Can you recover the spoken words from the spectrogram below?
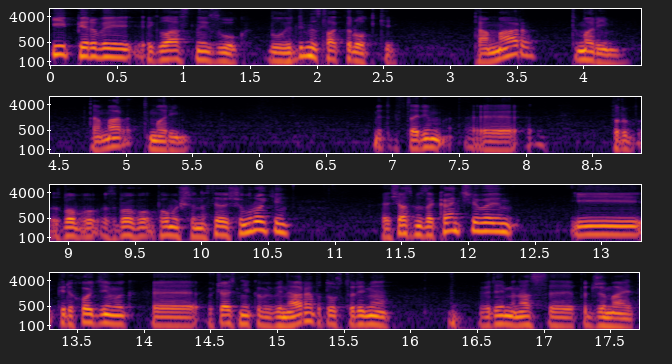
и первый гласный звук. Был длинный слог короткий. Тамар, Тамарим. Тамар, Тамарим. Мы это повторим э, с помощью на следующем уроке. Э, сейчас мы заканчиваем и переходим к э, участникам вебинара, потому что время, время нас поджимает.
